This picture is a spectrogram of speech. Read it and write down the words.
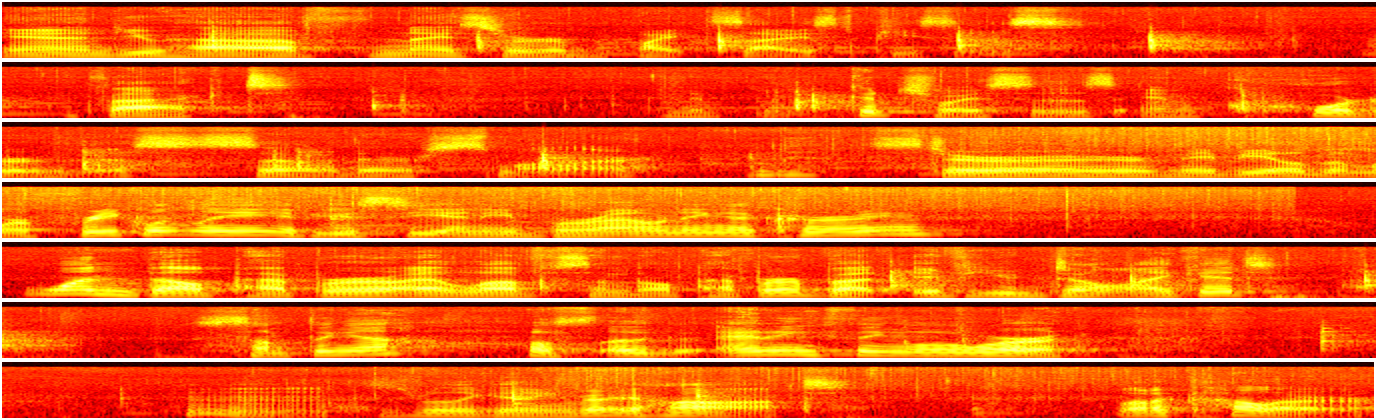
and you have nicer bite-sized pieces. In fact, gonna make good choices and quarter this so they're smaller. Stir maybe a little bit more frequently if you see any browning occurring. One bell pepper, I love some bell pepper, but if you don't like it, something else, anything will work. Hmm, it's really getting very hot. A lot of color.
